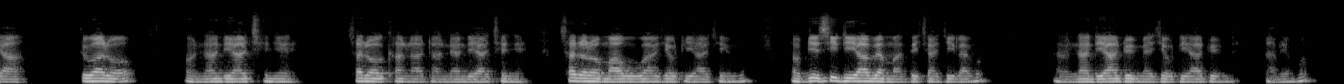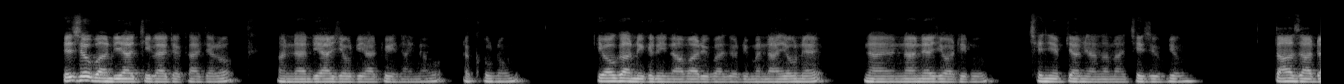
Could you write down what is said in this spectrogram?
ရားသူကတော့ နန္တရားချင်းချင်းသတ္တခန္ဓာဒါနန္တရားချင်းချင်းသတ္တရောမာဝကယုတ်တရားချင်းပေါ့နော်ပစ္စည်းတရားဘက်မှာသိချကြည့်လိုက်ပေါ့နန္တရားတွေ့မယ်ယုတ်တရားတွေ့မယ်ဒါမျိုးပေါ့ပစ္စုပန်တရားကြည့်လိုက်တဲ့အခါကျတော့နန္တရားယုတ်တရားတွေ့နိုင်တာပေါ့တစ်ခုလုံးဒီဩဃနိကရိနာမတွေပါဆိုဒီမနာယုံနဲ့နာနာနဲ့ရောဒီလိုချင်းချင်းပြပြန်လာလာခြေစုပြုတာဇာတ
